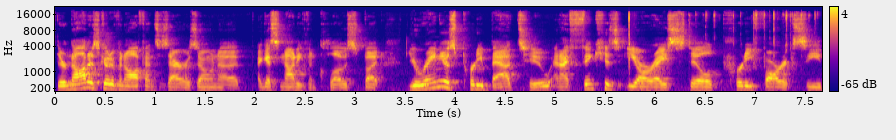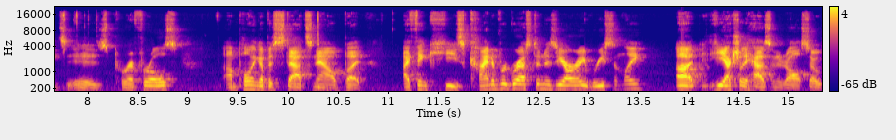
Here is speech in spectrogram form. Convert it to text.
They're not as good of an offense as Arizona. I guess not even close, but is pretty bad too, and I think his ERA still pretty far exceeds his peripherals. I'm pulling up his stats now, but I think he's kind of regressed in his ERA recently. Uh, he actually hasn't at all. So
